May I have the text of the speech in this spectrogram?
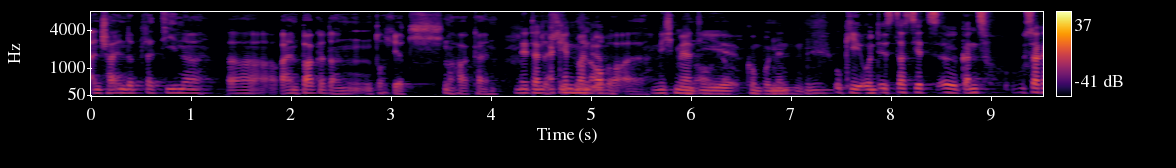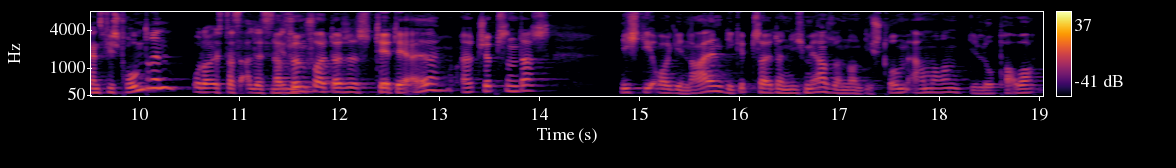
anscheinende Platine äh, reinpacke, dann interessiert es nachher keinen. Nee, dann Das erkennt sieht man auch überall. nicht mehr Genau, die ja. Komponenten. Okay, und ist das jetzt äh, ganz, ist da ganz viel Strom drin oder ist das alles Na, in- 5 Volt, das ist TTL-Chips sind das. Nicht die Originalen, die gibt es heute nicht mehr, sondern die stromärmeren, die Low Power.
